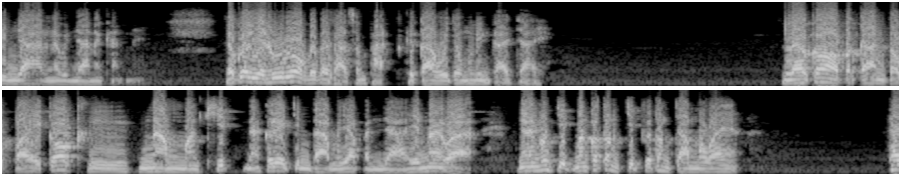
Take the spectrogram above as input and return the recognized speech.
วิญญาณนะวิญญาณขันเนี่ยแล้วก็เรียนรู้โลกด้วยประสาทสัมผัส คือตาหูจมูกลิ้นกายใจ แล้วก็ประการต่อไปก็คือนำมาคิดนะก็เรียกจินตามยปัญญา เห็นไหมว่า งานของจิตมันก็ต้องจิตก็ต้องจำเอาไว้ ถ้า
